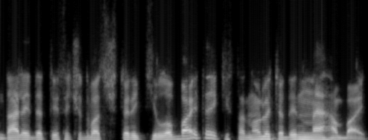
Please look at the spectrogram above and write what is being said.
Далі йде 1024 кілобайта, які становлять 1 мегабайт.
